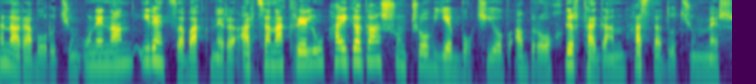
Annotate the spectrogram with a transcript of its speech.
հնարավորություն ունենան իրենց ծավալները արցանակրելու հայկական շունչով եւ ոգիով աբրող գրթական հաստատություններ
